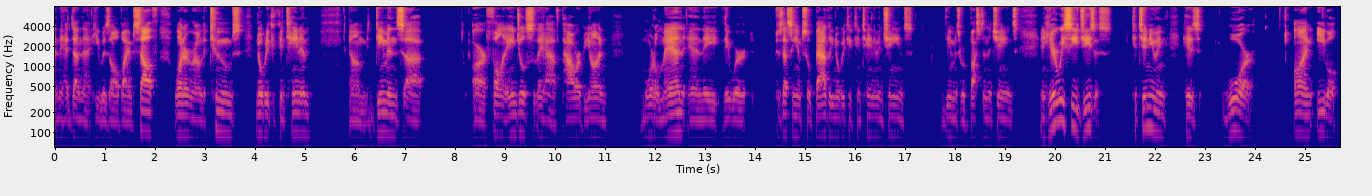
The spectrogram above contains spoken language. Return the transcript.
And they had done that. He was all by himself, wandering around the tombs. Nobody could contain him. Um, demons uh, are fallen angels, so they have power beyond mortal man, and they they were possessing him so badly nobody could contain him in chains. Demons were busting the chains. And here we see Jesus continuing his war on evil,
